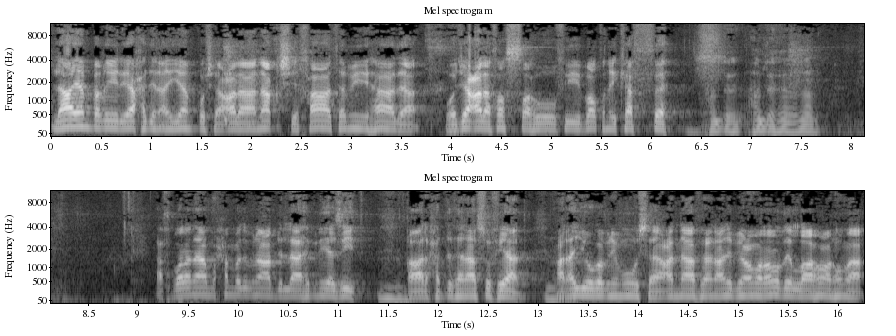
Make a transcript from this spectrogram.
لا ينبغي لأحد أن ينقش على نقش خاتمي هذا وجعل فصه في بطن كفه. حدثنا نعم. أخبرنا محمد بن عبد الله بن يزيد. قال حدثنا سفيان عن أيوب بن موسى عن نافع عن ابن عمر رضي الله عنهما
